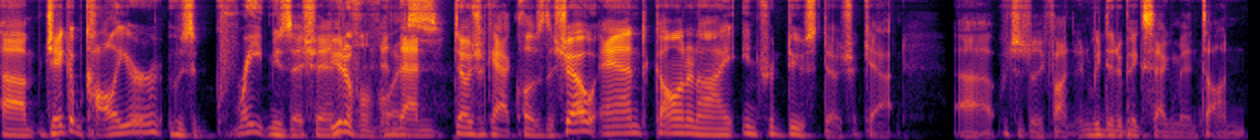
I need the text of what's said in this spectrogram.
Um, Jacob Collier, who's a great musician. Beautiful voice. And then. Doja Cat closed the show, and Colin and I introduced Doja Cat, uh, which was really fun. And we did a big segment on,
